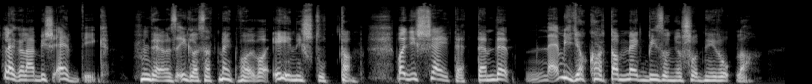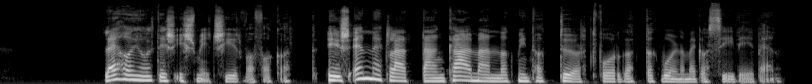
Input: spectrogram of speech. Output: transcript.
Legalábbis eddig. De az igazat megvalva én is tudtam. Vagyis sejtettem, de nem így akartam megbizonyosodni róla. Lehajolt és ismét sírva fakadt, és ennek láttán Kálmánnak, mintha tört forgattak volna meg a szívében.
